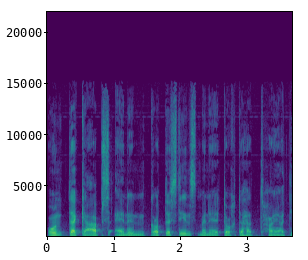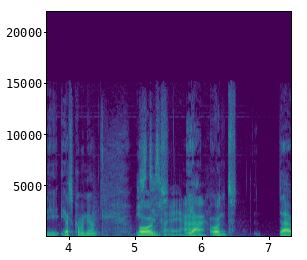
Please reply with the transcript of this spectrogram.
und da gab es einen Gottesdienst. Meine Tochter hat heuer die Erstkommunion. Ist und, das heuer? Ja. ja, und da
